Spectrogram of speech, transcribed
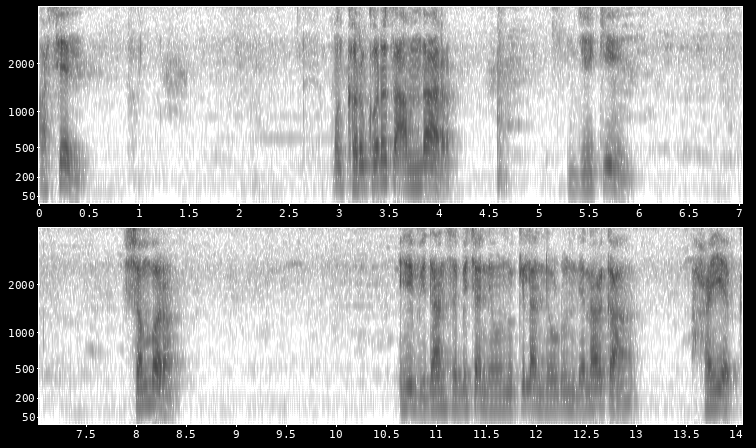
असेल. मग खरोखरच आमदार जे की शंभर हे विधानसभेच्या निवडणुकीला निवडून देणार का? हा एक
